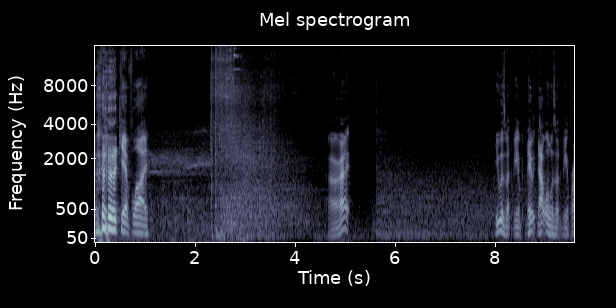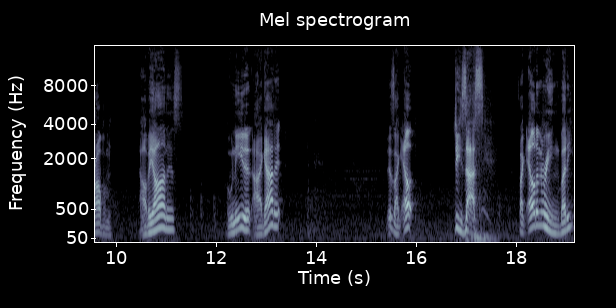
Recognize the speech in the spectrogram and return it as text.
Can't fly. All right. He was about to be a, they, that one was about to be a problem. I'll be honest. Who need it? I got it. It's like El Jesus. It's like Elden Ring, buddy.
